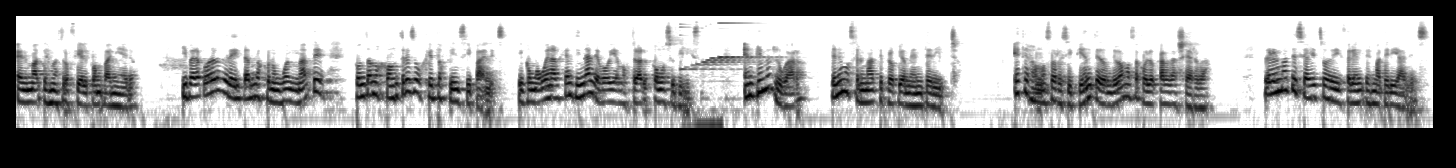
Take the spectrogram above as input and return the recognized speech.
El mate es nuestro fiel compañero. Y para poder deleitarnos con un buen mate, contamos con tres objetos principales que como buena argentina les voy a mostrar cómo se utilizan. En primer lugar, tenemos el mate propiamente dicho. Este famoso recipiente donde vamos a colocar la yerba. Pero el mate se ha hecho de diferentes materiales.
